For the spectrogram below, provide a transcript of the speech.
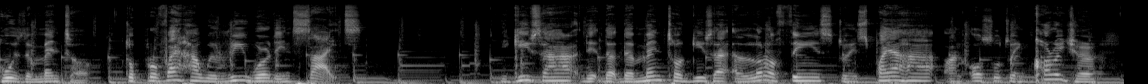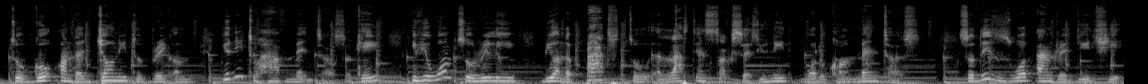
who is the mentor to provide her with real world insights he gives her the, the, the mentor gives her a lot of things to inspire her and also to encourage her to go on the journey to break on you need to have mentors okay if you want to really be on the path to a lasting success you need what we call mentors so this is what andre did. She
